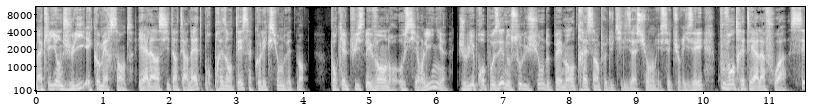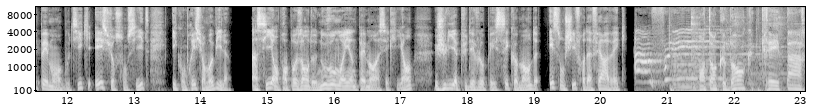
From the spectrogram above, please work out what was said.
Ma cliente Julie est commerçante et elle a un site internet pour présenter sa collection de vêtements. Pour qu'elle puisse les vendre aussi en ligne, je lui ai proposé nos solutions de paiement très simples d'utilisation et sécurisées, pouvant traiter à la fois ses paiements en boutique et sur son site, y compris sur mobile. Ainsi, en proposant de nouveaux moyens de paiement à ses clients, Julie a pu développer ses commandes et son chiffre d'affaires avec. En tant que banque créée par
